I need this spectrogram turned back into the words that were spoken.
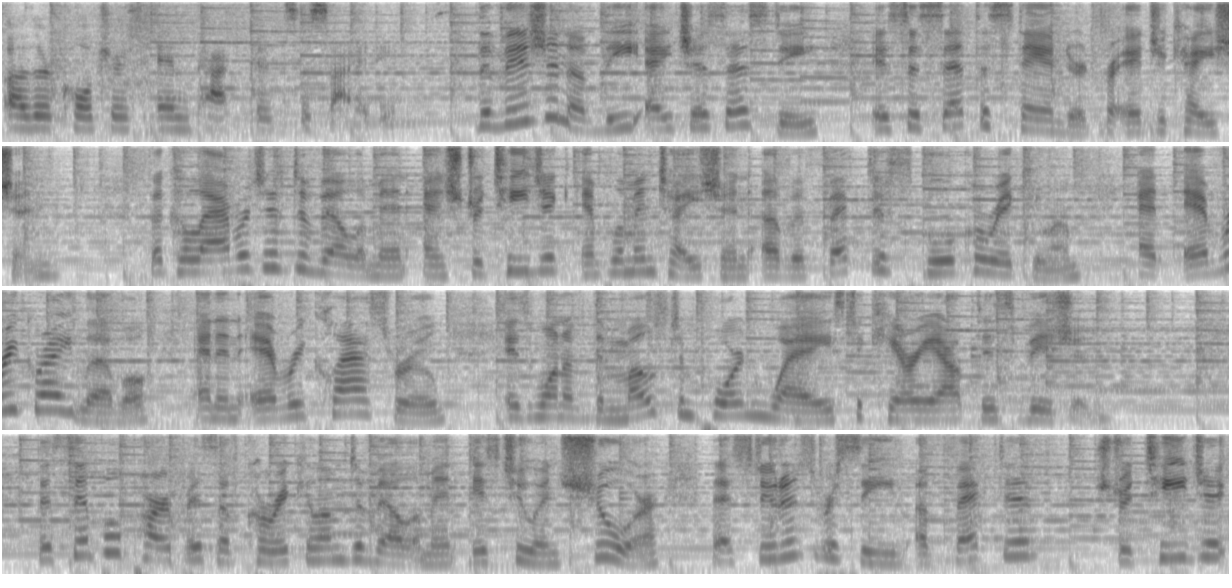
other cultures impacted society. The vision of the HSSD is to set the standard for education. The collaborative development and strategic implementation of effective school curriculum at every grade level and in every classroom is one of the most important ways to carry out this vision. The simple purpose of curriculum development is to ensure that students receive effective, strategic,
